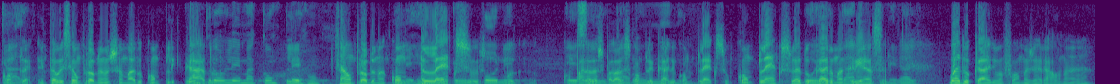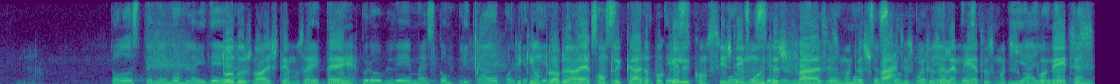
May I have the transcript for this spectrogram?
complexa. Então esse é um problema chamado complicado. É um problema complexo, comparando as palavras complicado e complexo, complexo é educar uma criança. Ou educar de uma forma geral, não é? Todos nós temos a ideia de que um problema é complicado porque ele consiste em muitas fases, muitas partes, muitos elementos, muitos componentes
